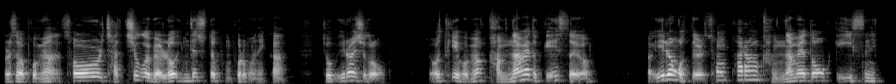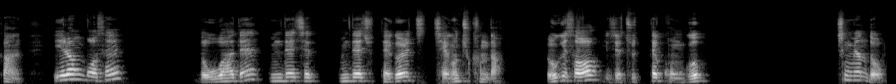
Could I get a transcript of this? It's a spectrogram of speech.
그래서 보면 서울 자치구별로 임대주택 분포를 보니까 좀 이런 식으로 어떻게 보면 강남에도 꽤 있어요. 이런 것들 송파랑 강남에도 꽤 있으니까 이런 곳에 노후화된 임대 임대주택을 재건축한다. 여기서 이제 주택 공급 측면도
